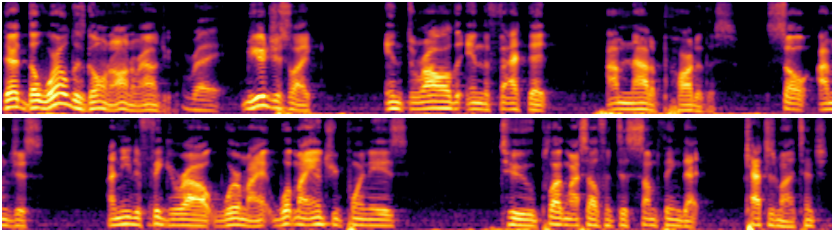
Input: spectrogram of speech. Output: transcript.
there the world is going on around you. right. You're just like enthralled in the fact that I'm not a part of this. So I'm just I need to figure out where my what my entry point is to plug myself into something that catches my attention.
